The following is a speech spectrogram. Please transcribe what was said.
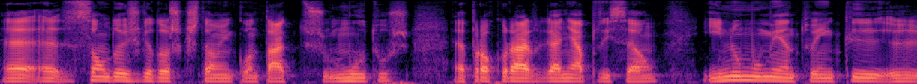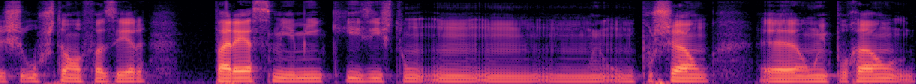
é, uh, são dois jogadores que estão em contactos mútuos a procurar ganhar posição e no momento em que uh, o estão a fazer, parece-me a mim que existe um, um, um puxão, uh, um empurrão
